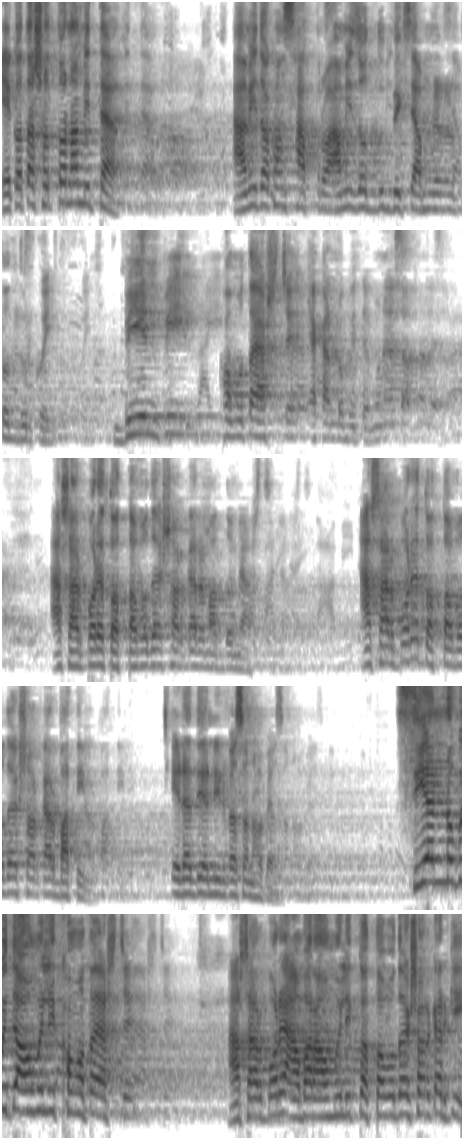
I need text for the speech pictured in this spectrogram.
একথা সত্য না মিথ্যা? আমি তখন ছাত্র, আমি যদ্দূর দেখছি, আপনারা তদ্দূর কই। বিএনপি ক্ষমতায় আসছে একানব্বইতে, মনে আছে আপনাদের? আসার পরে তত্ত্বাবধায়ক সরকারের মাধ্যমে আসছে। আসার পরে তত্ত্বাবধায়ক সরকার বাতিল। এটা দিয়ে নির্বাচন হবে ছিয়ানব্বইতে আওয়ামী লীগ ক্ষমতায় আসছে। আসার পরে আবার আওয়ামী লীগ তত্ত্বাবধায়ক সরকার কি?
